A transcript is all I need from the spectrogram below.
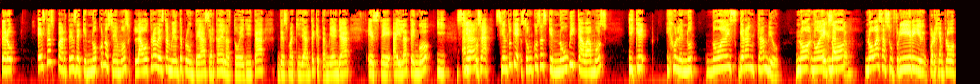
pero estas partes de que no conocemos, la otra vez también te pregunté acerca de la toallita desmaquillante que también ya, este, ahí la tengo y, o sea, siento que son cosas que no ubicábamos y que, híjole, no, no es gran cambio. No, no es, no, no vas a sufrir y, por ejemplo,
